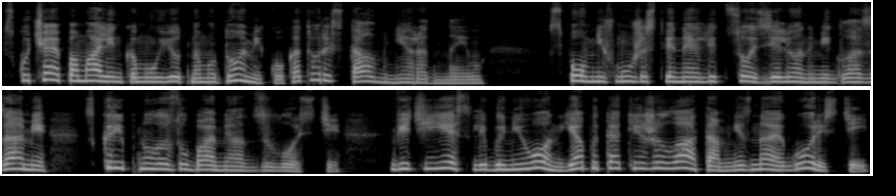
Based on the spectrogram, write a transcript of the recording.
скучая по маленькому уютному домику, который стал мне родным. Вспомнив мужественное лицо с зелеными глазами, скрипнула зубами от злости. Ведь если бы не он, я бы так и жила там, не зная горестей,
